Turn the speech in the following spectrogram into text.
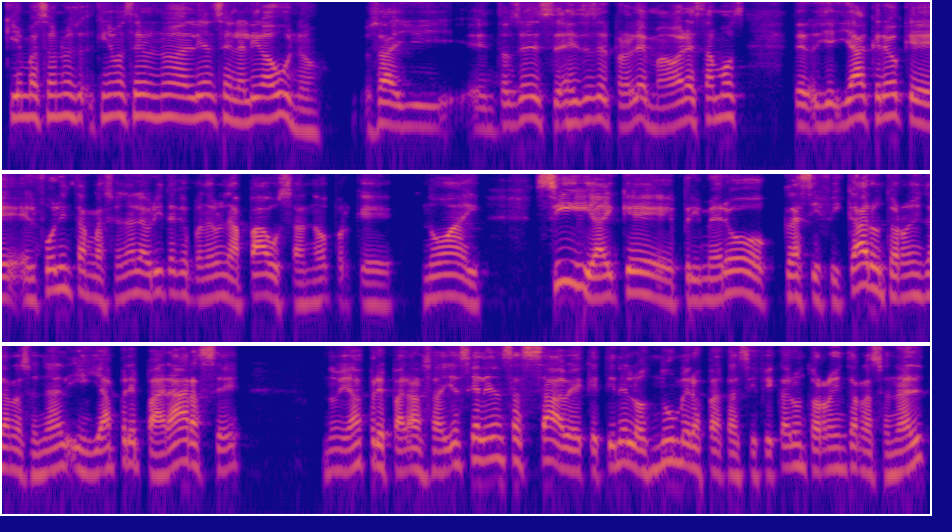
¿quién va a ser, quién va a ser el nuevo Alianza en la Liga 1? O sea, entonces ese es el problema. Ahora estamos, ya creo que el fútbol internacional ahorita hay que poner una pausa, ¿no? Porque no hay. Sí, hay que primero clasificar un torneo internacional y ya prepararse ¿no? Ya prepararse. Ya si Alianza sabe que tiene los números para clasificar un torneo internacional,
